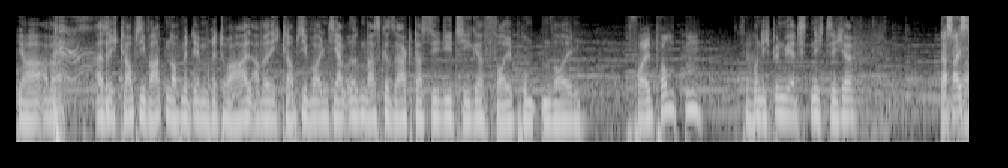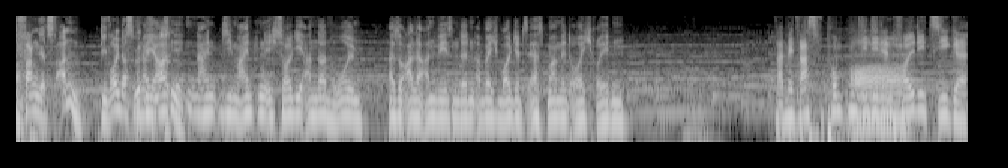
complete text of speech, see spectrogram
Ja, aber also ich glaube, sie warten noch mit dem Ritual, aber ich glaube, sie wollen, sie haben irgendwas gesagt, dass sie die Ziege vollpumpen wollen. Vollpumpen? Tja. Und ich bin mir jetzt nicht sicher. Das heißt, die fangen jetzt an. Die wollen das wirklich naja, machen. nein, sie meinten, ich soll die anderen holen. Also alle Anwesenden, aber ich wollte jetzt erstmal mit euch reden. Weil mit was pumpen die die denn Oh. voll, die Ziege?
